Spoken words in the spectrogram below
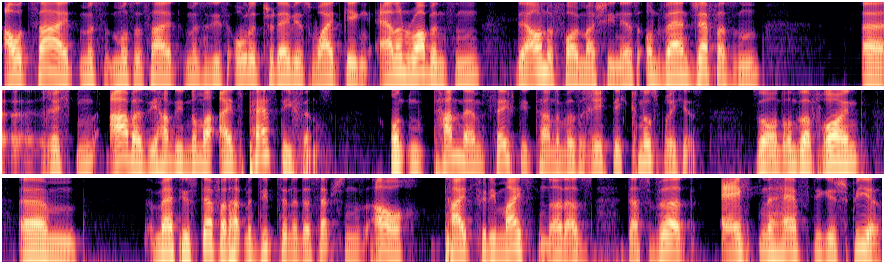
outside muss, muss es halt, müssen sie es ohne Tredavious White gegen Allen Robinson, der auch eine Vollmaschine ist, und Van Jefferson äh, richten. Aber sie haben die Nummer 1 Pass Defense und ein Tandem, Safety-Tandem, was richtig knusprig ist. So, und unser Freund ähm, Matthew Stafford hat mit 17 Interceptions auch tight für die meisten. Ne? Das, das wird echt ein heftiges Spiel.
